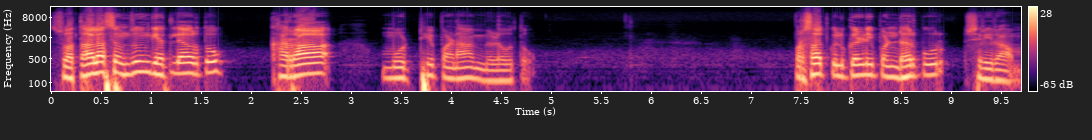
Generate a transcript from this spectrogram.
स्वतःला समजून घेतल्यावर तो खरा मोठेपणा मिळवतो. प्रसाद कुलकर्णी पंढरपूर श्रीराम.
